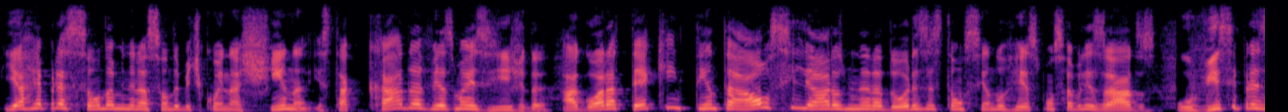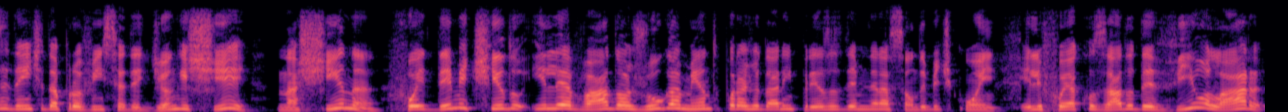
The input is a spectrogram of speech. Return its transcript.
E a repressão da mineração de Bitcoin na China está cada vez mais rígida. Agora até quem tenta auxiliar os mineradores estão sendo responsabilizados. O vice-presidente da província de Jiangxi, na China, foi demitido e levado a julgamento por ajudar empresas de mineração de Bitcoin. Ele foi acusado de violar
